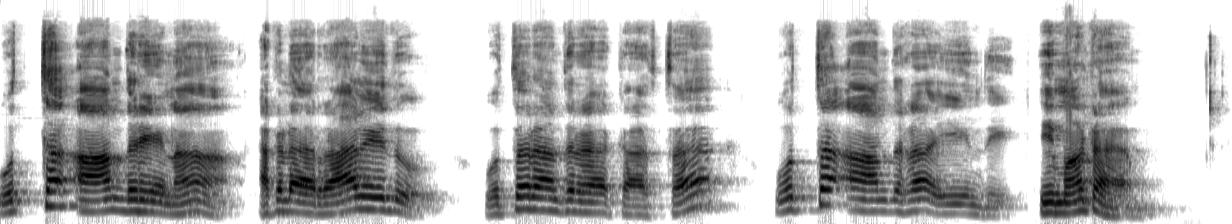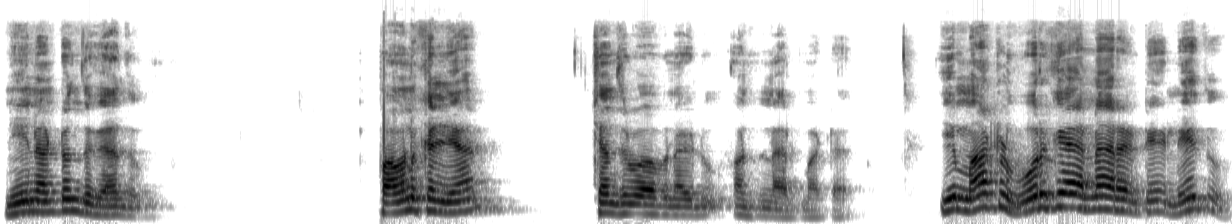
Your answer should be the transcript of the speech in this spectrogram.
ఉత్త ఆంధ్రేనా. అక్కడ రాలేదు. ఉత్తరాంధ్ర కాస్త ఉత్త ఆంధ్ర అయింది. ఈ మాట నేనంటుంది కాదు. పవన్ కళ్యాణ్ చంద్రబాబు నాయుడు అంటున్నారు అన్నమాట ఈ మాటలు ఊరికే అన్నారంటే లేదు.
